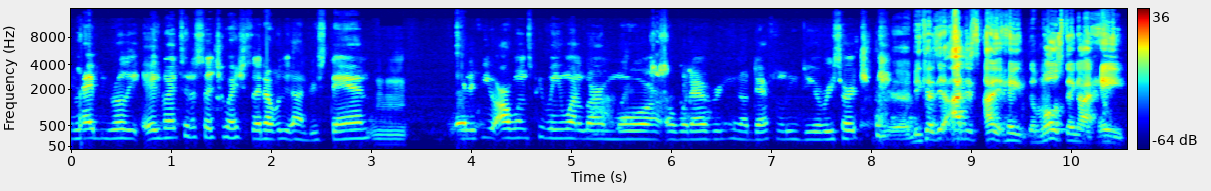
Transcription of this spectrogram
maybe really ignorant to the situation. They don't really understand. hmm And if you are one of those people and you want to learn more or whatever, you know, definitely do your research. Yeah, because yeah, I just I hate the most thing I hate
